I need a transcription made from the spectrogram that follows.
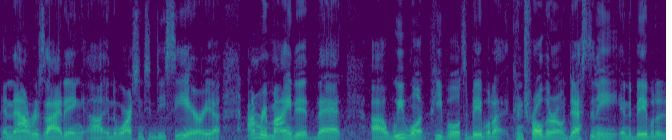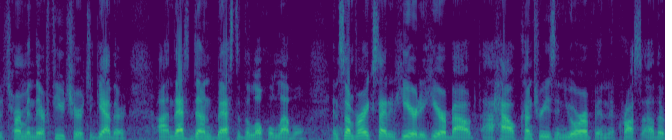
and now residing uh, in the Washington, D.C. area. I'm reminded that uh, we want people to be able to control their own destiny and to be able to determine their future together. Uh, and that's done best at the local level. And so I'm very excited here to hear about uh, how countries in Europe and across other,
